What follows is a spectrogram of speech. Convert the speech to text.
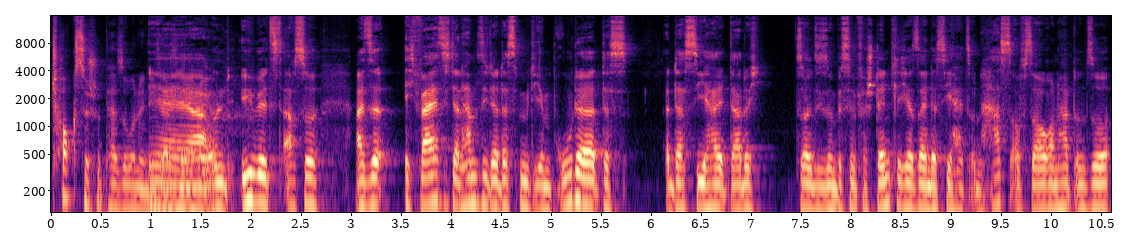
toxische Person in dieser Ja, Serie. ja, und übelst auch so, also ich weiß nicht, dann haben sie da das mit ihrem Bruder, dass, dass sie halt dadurch soll sie so ein bisschen verständlicher sein, dass sie halt so einen Hass auf Sauron hat und so,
